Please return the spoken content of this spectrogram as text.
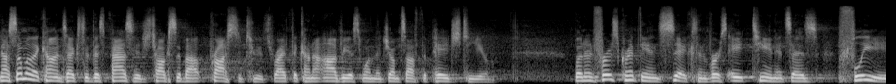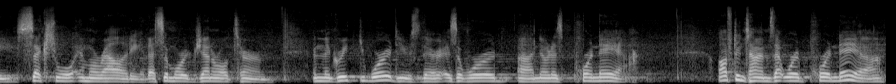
Now, some of the context of this passage talks about prostitutes, right? The kind of obvious one that jumps off the page to you. But in 1 Corinthians 6, in verse 18, it says, flee sexual immorality. That's a more general term. And the Greek word used there is a word uh, known as porneia. Oftentimes, that word porneia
